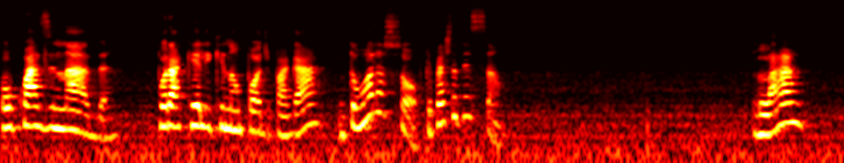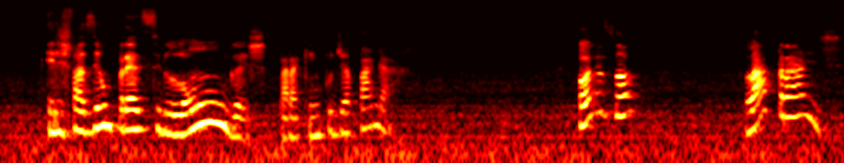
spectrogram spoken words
ou quase nada por aquele que não pode pagar? Então, olha só, porque presta atenção. Lá, eles faziam preces longas para quem podia pagar. Olha só, lá atrás.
